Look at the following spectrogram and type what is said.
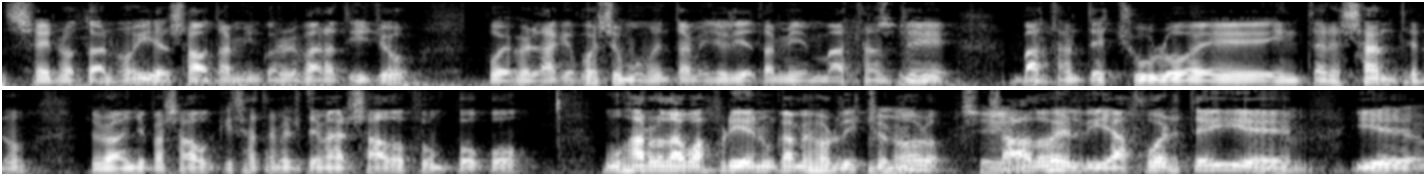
se nota, ¿no? Y el sábado también con el baratillo, pues es verdad que fuese un momento a mediodía también bastante, bastante chulo e interesante, ¿no? Yo el año pasado quizá también el tema del sábado fue un poco un jarro de agua fría, nunca mejor dicho, ¿no? Mm, sábado es el día fuerte y, eh, mm. y eh,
